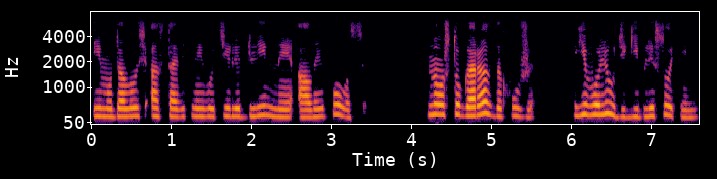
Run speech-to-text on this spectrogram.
им удалось оставить на его теле длинные алые полосы. Но что гораздо хуже, его люди гибли сотнями,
